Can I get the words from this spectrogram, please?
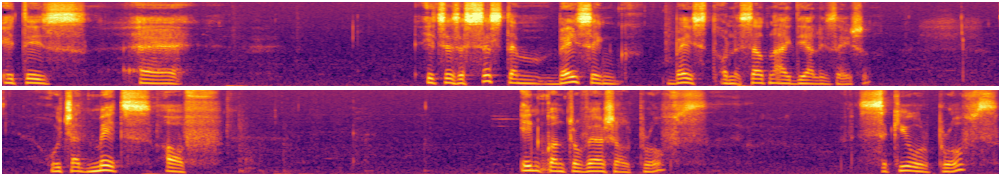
It is. Uh, it is a system basing, based on a certain idealization, which admits of incontrovertible proofs, secure proofs,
